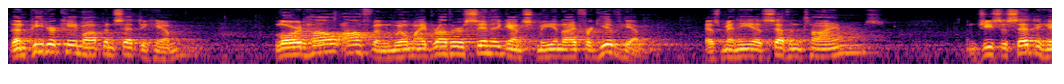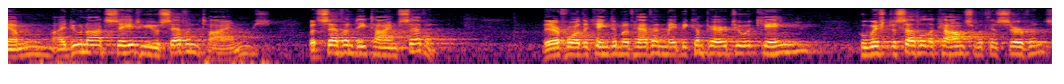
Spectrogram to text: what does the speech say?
Then Peter came up and said to him, Lord, how often will my brother sin against me and I forgive him? As many as seven times? Jesus said to him, I do not say to you seven times, but seventy times seven. Therefore, the kingdom of heaven may be compared to a king who wished to settle accounts with his servants.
